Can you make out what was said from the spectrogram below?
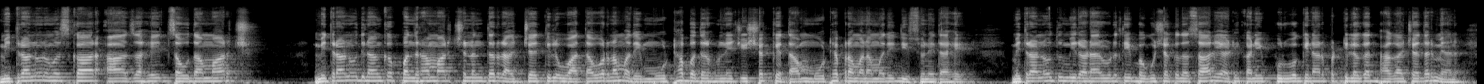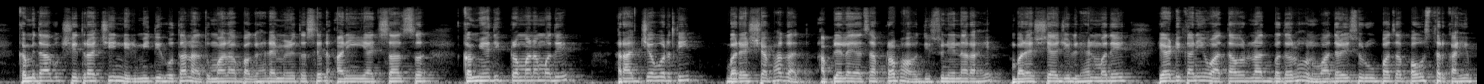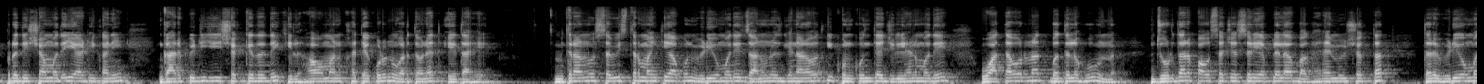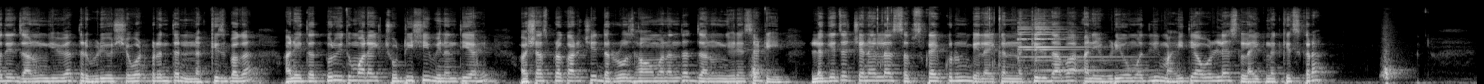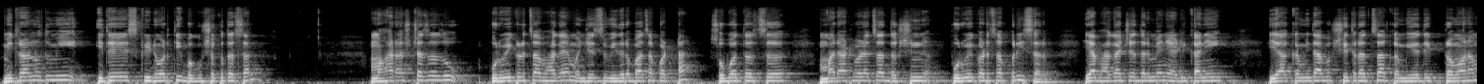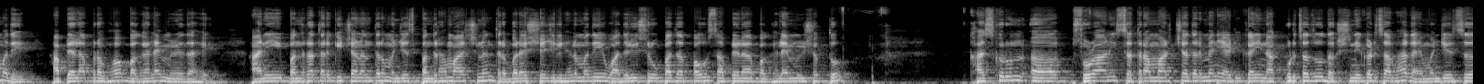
मित्रांनो नमस्कार. आज आहे चौदा मार्च. मित्रांनो दिनांक पंधरा मार्च नंतर राज्यातील वातावरणामध्ये मोठा बदल होण्याची शक्यता मोठ्या प्रमाणामध्ये दिसून येत आहे. मित्रांनो तुम्ही रडारवरती बघू शकत असाल या ठिकाणी पूर्व किनारपट्टीलगत भागाच्या दरम्यान कमी दाब क्षेत्राची निर्मिती होताना तुम्हाला बघायला मिळत असेल आणि याचाच कमी अधिक प्रमाणामध्ये राज्यावरती बऱ्याचशा भागात आपल्याला याचा प्रभाव दिसून येणार आहे. बऱ्याचशा जिल्ह्यांमध्ये या ठिकाणी वातावरणात बदल होऊन वादळी स्वरूपाचा पाऊस तर काही प्रदेशामध्ये या ठिकाणी गारपिटीची शक्यता देखील हवामान खात्याकडून वर्तवण्यात येत आहे. मित्रांनो सविस्तर माहिती आपण व्हिडिओमध्ये जाणूनच घेणार आहोत की कोणकोणत्या जिल्ह्यांमध्ये वातावरणात बदल होऊन जोरदार पावसाच्या सरी आपल्याला बघायला मिळू शकतात. तर व्हिडिओमध्ये जाणून घेऊया. तर व्हिडिओ शेवटपर्यंत नक्कीच बघा. आणि तत्पूर्वी तुम्हाला एक छोटीशी विनंती आहे. अशाच प्रकारचे दररोज हवामान अंदाज जाणून घेण्यासाठी लगेचच चॅनलला सबस्क्राईब करून बेलायकन नक्कीच दाबा आणि व्हिडिओमधली माहिती आवडल्यास लाईक नक्कीच करा. मित्रांनो तुम्ही इथे स्क्रीनवरती बघू शकत असाल. महाराष्ट्राचा जो पूर्वेकडचा भाग आहे म्हणजेच विदर्भाचा पट्टा सोबतच मराठवाड्याचा दक्षिण पूर्वेकडचा परिसर या भागाच्या दरम्यान या ठिकाणी या कमी दाब क्षेत्राचा कमी अधिक प्रमाणामध्ये आपल्याला प्रभाव बघायला मिळत आहे. आणि पंधरा तारखेच्या नंतर म्हणजेच पंधरा मार्च नंतर बऱ्याचशा जिल्ह्यांमध्ये वादळी स्वरूपाचा पाऊस आपल्याला बघायला मिळू शकतो. खास करून सोळा आणि सतरा मार्चच्या दरम्यान या ठिकाणी नागपूरचा जो दक्षिणेकडचा भाग आहे म्हणजेच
